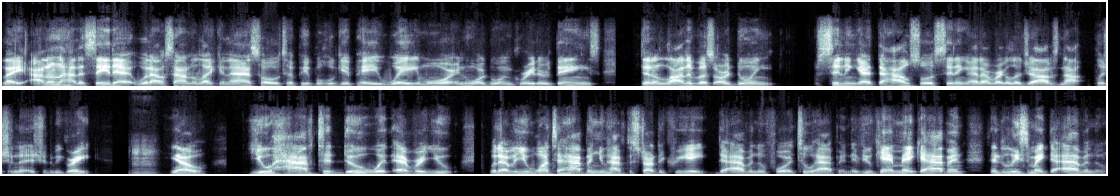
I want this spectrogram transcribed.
Like I don't know how to say that without sounding like an asshole to people who get paid way more and who are doing greater things than a lot of us are doing sitting at the house or sitting at our regular jobs, not pushing the issue to be great. hmm Yo, you have to do whatever you whatever you want to happen, you have to start to create the avenue for it to happen. If you can't make it happen, then at least make the avenue.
